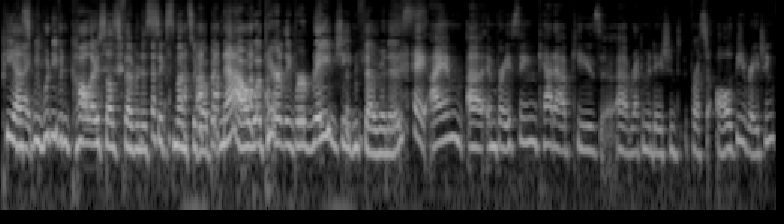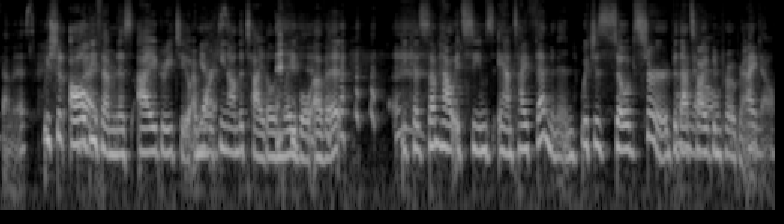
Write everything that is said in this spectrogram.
ps Like- we wouldn't even call ourselves feminists six months ago but now apparently we're raging feminists hey, I am uh, embracing Kat Abke's uh, recommendation for us to all be raging feminists. We should all be feminists. I agree too. I'm Yes. working on the title and label of it because somehow it seems anti-feminine, which is so absurd, but that's how I've been programmed. I know,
